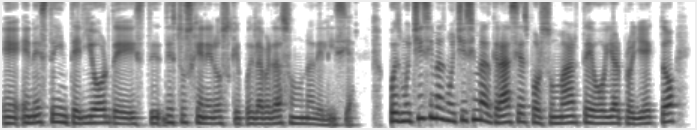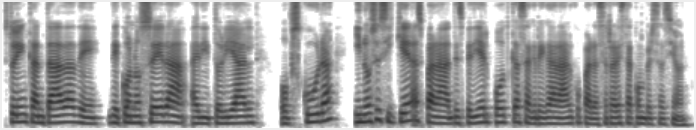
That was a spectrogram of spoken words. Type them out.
eh, en este interior de, este, de estos géneros que pues la verdad son una delicia. Pues muchísimas, muchísimas gracias por sumarte hoy al proyecto. Estoy encantada de, conocer a, a Editorial Obscura y no sé si quieras para despedir el podcast agregar algo para cerrar esta conversación.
